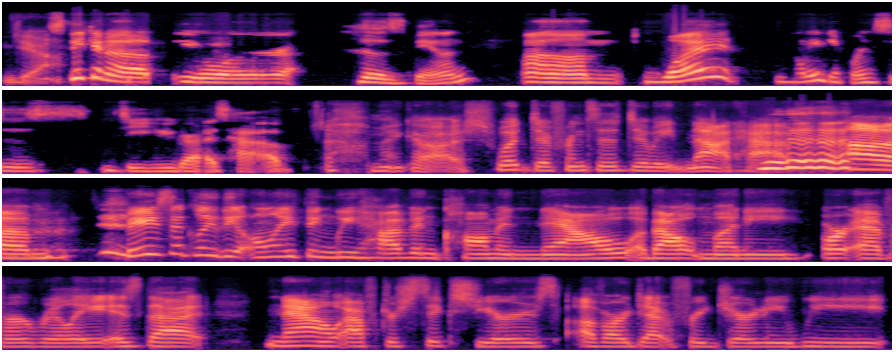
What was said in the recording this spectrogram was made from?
Yeah. Speaking of your husband, um, what money differences do you guys have? Oh my gosh, what differences do we not have? um, basically, the only thing we have in common now about money or ever really is that now, after six years of our debt free journey, we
